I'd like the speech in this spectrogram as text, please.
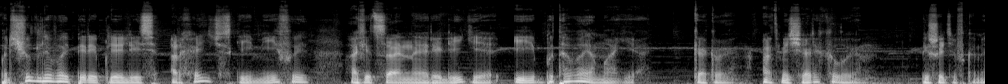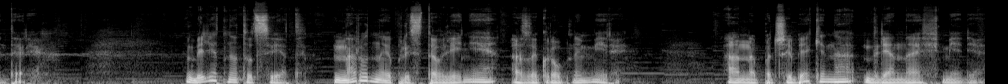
причудливо переплелись архаические мифы, официальная религия и бытовая магия. Как вы отмечали Хэллоуин? Пишите в комментариях. Билет на тот свет. Народное представление о загробном мире. Анна Подшибякина для Knife Media.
